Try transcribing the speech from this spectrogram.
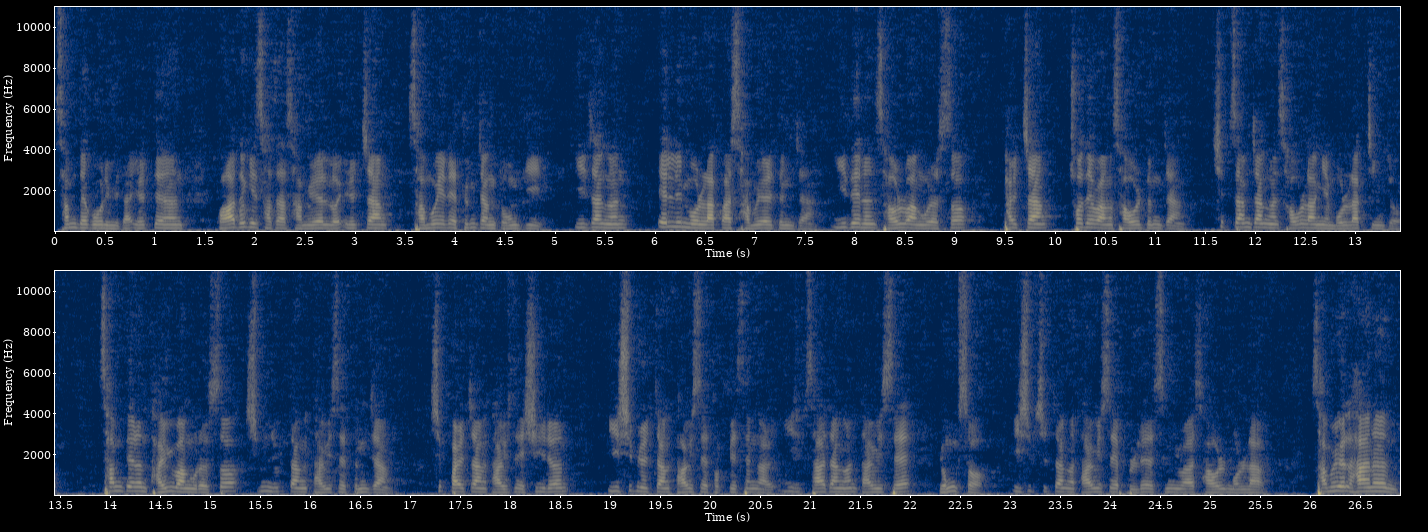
3대 고원입니다. 1대는 과도기 사자 사무엘로 1장 사무엘의 등장 동기. 2장은 엘리 몰락과 사무엘 등장. 2대는 사울왕으로서 8장 초대왕 사울 등장. 13장은 사울왕의 몰락 징조. 3대는 다윗왕으로서 16장 다윗의 등장. 18장 다윗의 시련, 21장 다윗의 도피 생활, 24장은 다윗의 용서, 27장은 다윗의 블레 승리와 사울 몰락, 사무엘 하는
